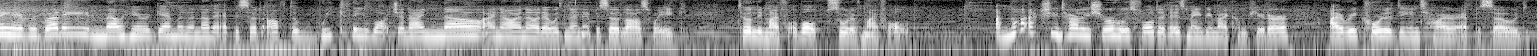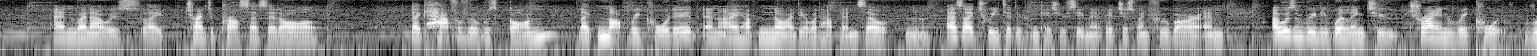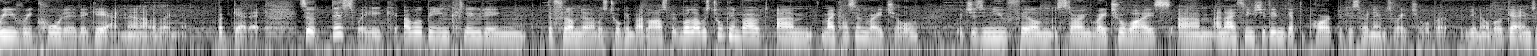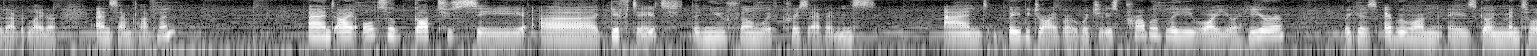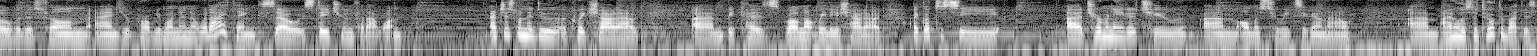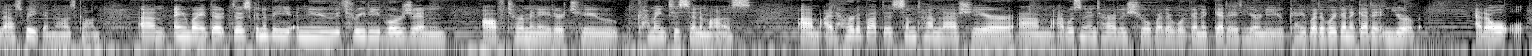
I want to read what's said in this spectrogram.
Hey everybody, Mel here again with another episode of the Weekly Watch. And I know, I know, I know there wasn't an episode last week. Totally my fault. Well, sort of my fault. I'm not actually entirely sure whose fault it is, maybe my computer. I recorded the entire episode, and when I was like trying to process it all, like half of it was gone, like not recorded, and I have no idea what happened. So, mm, as I tweeted, in case you've seen it, it just went foobar, and I wasn't really willing to try and record, re-record it again, and I was like, forget it. So this week I will be including the film that I was talking about last week. Well, I was talking about um, my cousin Rachel, which is a new film starring Rachel Weisz, um, and I think she didn't get the part because her name's Rachel, but you know we'll get into that a bit later. And Sam Claflin. And I also got to see uh, Gifted, the new film with Chris Evans, and Baby Driver, which is probably why you're here, because everyone is going mental over this film, and you probably want to know what I think. So stay tuned for that one. I just want to do a quick shout out um, because, well, not really a shout out. I got to see uh, Terminator 2 um, almost two weeks ago now. Um, I also talked about this last week and now it's gone. Um, anyway, there, there's going to be a new 3D version of Terminator 2 coming to cinemas. Um, I'd heard about this sometime last year. Um, I wasn't entirely sure whether we're going to get it here in the UK, whether we're going to get it in Europe at all.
